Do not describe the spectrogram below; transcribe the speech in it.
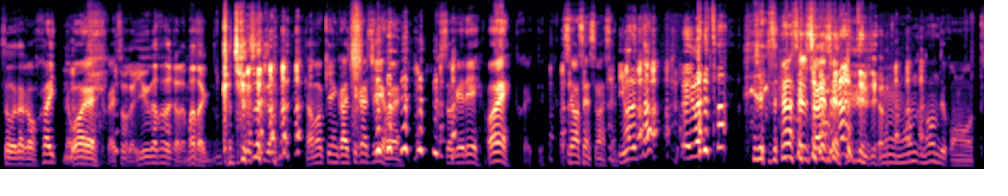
そう、だから入って、おいとか言って。そうか夕方だからまだガチガチだから。玉金ガチガチ、おい、クソゲリ、おいとか言って。すいません、すいません。言われた？え言われた？いやすいません、すいません。見られてるじゃんうん、なんなんでかな？って。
